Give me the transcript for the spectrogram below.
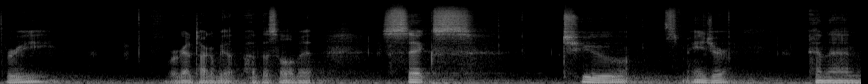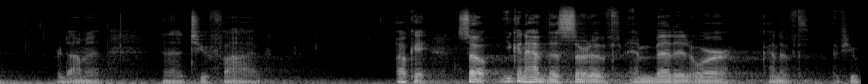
three. We're to talk about this a little bit. Six, two, it's major, and then or dominant, and then a two five. Okay, so you can have this sort of embedded or kind of if you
